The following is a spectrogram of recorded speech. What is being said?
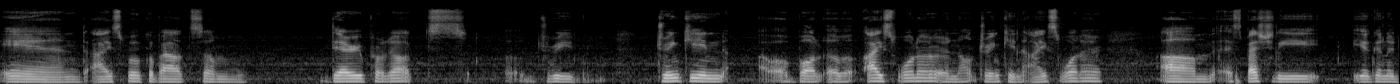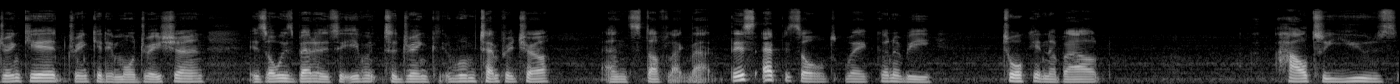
and I spoke about some dairy products, uh, drink, drinking about uh, ice water and not drinking ice water. Um, especially, you're gonna drink it, drink it in moderation. It's always better to even to drink room temperature and stuff like that. This episode, we're gonna be talking about how to use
